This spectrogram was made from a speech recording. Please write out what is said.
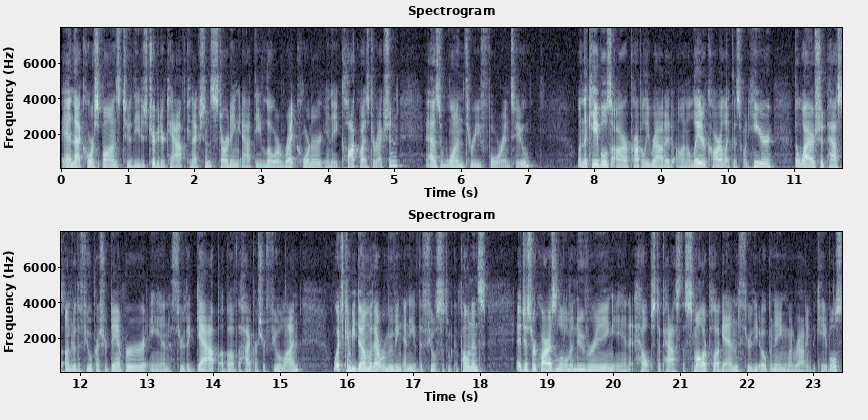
and that corresponds to the distributor cap connections starting at the lower right corner in a clockwise direction as 1, 3, 4, and 2. When the cables are properly routed on a later car like this one here, the wire should pass under the fuel pressure damper and through the gap above the high pressure fuel line, which can be done without removing any of the fuel system components, it just requires a little maneuvering and it helps to pass the smaller plug end through the opening when routing the cables.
